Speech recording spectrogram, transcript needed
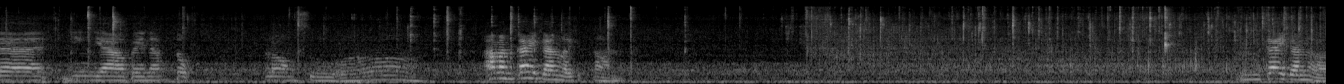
จะยิงยาวไปน้ำตกลองสูอ๋ออะมันใกล้กันเหรอคิดหนอนมันใกล้กันเหรอ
